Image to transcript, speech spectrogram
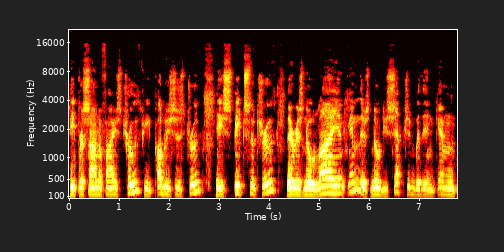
He personifies truth. He publishes truth. He speaks the truth. There is no lie in him. There's no deception within him.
